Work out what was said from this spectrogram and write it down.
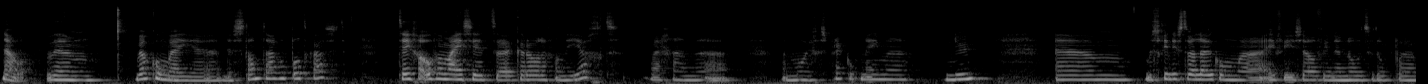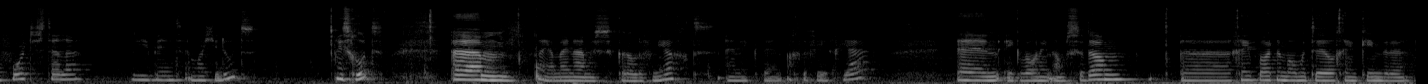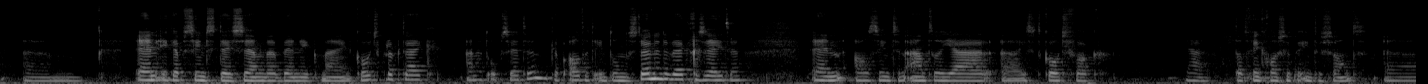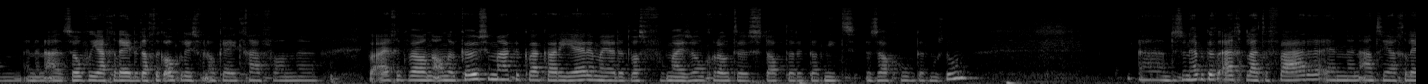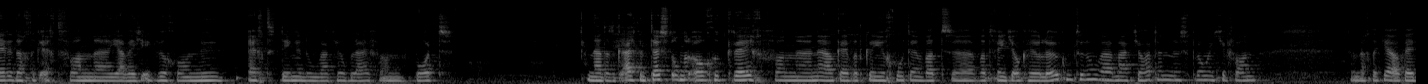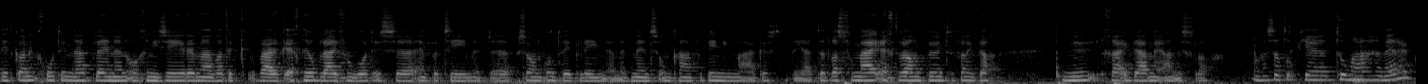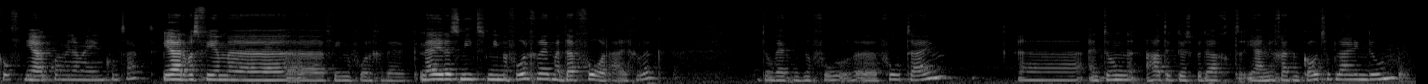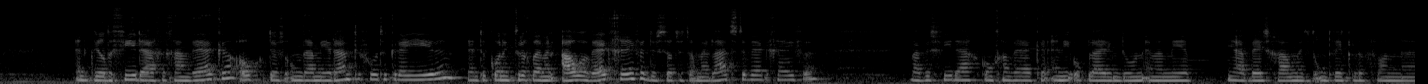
Nou, ehm, welkom bij uh, de Stamtafel podcast. Tegenover mij zit uh, Carola van de Jacht. Wij gaan uh, een mooi gesprek opnemen nu. Um, misschien is het wel leuk om even jezelf in de notendop voor te stellen. Wie je bent en wat je doet. Is goed. Um, nou ja, mijn naam is Carola van de Jacht en ik ben 48 jaar. En ik woon in Amsterdam. geen partner momenteel, geen kinderen. En ik heb sinds december ben ik mijn coachpraktijk aan het opzetten. Ik heb altijd in het ondersteunende werk gezeten. En al sinds een aantal jaar uh, is het coachvak, ja, dat vind ik gewoon super interessant. Um, en een, zoveel jaar geleden dacht ik ook wel eens van oké, ik ga van, uh, ik wil eigenlijk wel een andere keuze maken qua carrière. Maar ja, dat was voor mij zo'n grote stap dat ik dat niet zag hoe ik dat moest doen. Uh, dus toen heb ik dat eigenlijk laten varen. En een aantal jaar geleden dacht ik echt van, uh, ja weet je, ik wil gewoon nu echt dingen doen waar ik heel blij van word. Nadat ik eigenlijk een test onder ogen kreeg van, uh, nou oké, wat kun je goed en wat, wat vind je ook heel leuk om te doen? Waar maakt je hart een sprongetje van? Toen dacht ik, ja oké, dit kan ik goed inderdaad plannen en organiseren. Maar wat ik, waar ik echt heel blij van word is empathie, met persoonlijke ontwikkeling en met mensen omgaan, verbinding maken. Dus ja, dat was voor mij echt wel een punt waarvan ik dacht, nu ga ik daarmee aan de slag. En was dat op je toenmalige werk of ja. kwam je daarmee in contact? Ja, dat was via mijn, uh, via mijn vorige werk. Nee, dat is niet, niet mijn vorige werk, maar daarvoor eigenlijk. Toen werkte ik nog full, uh, fulltime. Uh, en toen had ik dus bedacht, ja, nu ga ik een coachopleiding doen. En ik wilde vier dagen gaan werken, ook dus om daar meer ruimte voor te creëren. En toen kon ik terug bij mijn oude werkgever, dus dat is dan mijn laatste werkgever. Waar ik dus vier dagen kon gaan werken en die opleiding doen en me meer ja, bezig houden met het ontwikkelen van, uh,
